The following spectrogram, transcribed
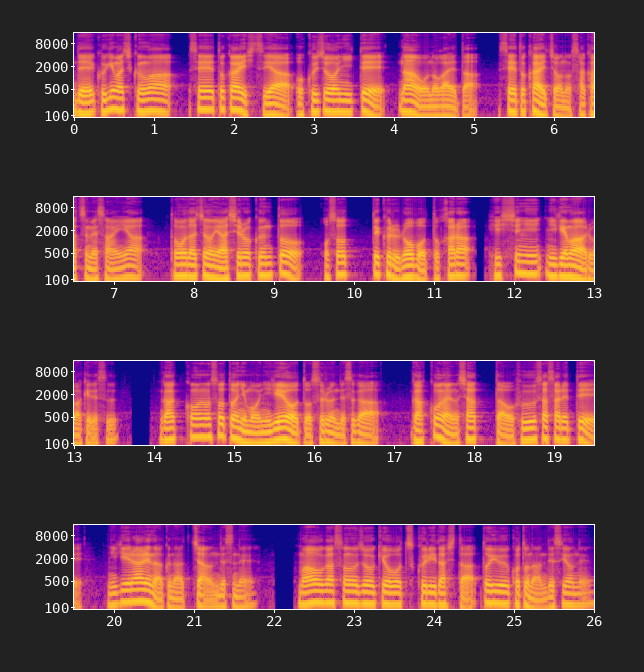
で、釘町くんは生徒会室や屋上にいて難を逃れた生徒会長の坂爪さんや友達の八代くんと襲ってくるロボットから必死に逃げ回るわけです。学校の外にも逃げようとするんですが、学校内のシャッターを封鎖されて逃げられなくなっちゃうんですね。魔王がその状況を作り出したということなんですよね。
